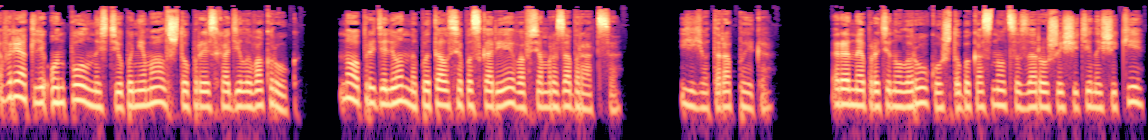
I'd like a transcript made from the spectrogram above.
Вряд ли он полностью понимал, что происходило вокруг, но определенно пытался поскорее во всем разобраться. Ее торопыга. Рене протянула руку, чтобы коснуться заросшей щетиной щеки,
